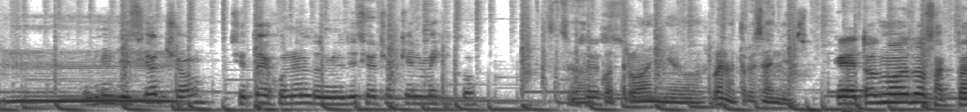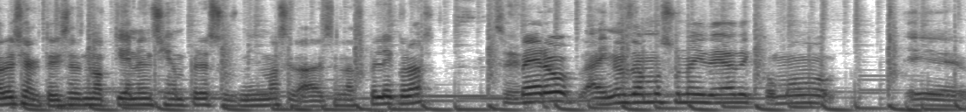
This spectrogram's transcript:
2018, 7 de junio del 2018 aquí en México. Cuatro años, bueno, tres años. Que de todos modos los actores y actrices no tienen siempre sus mismas edades en las películas. Pero ahí nos damos una idea de cómo. Eh,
